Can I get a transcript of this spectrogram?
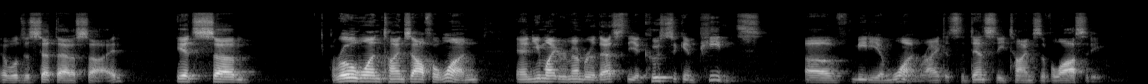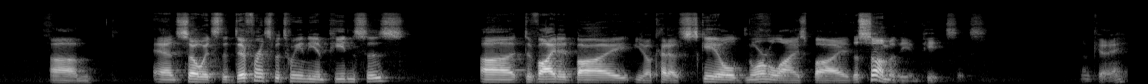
and we'll just set that aside. It's um, rho one times alpha one, and you might remember that's the acoustic impedance of medium one, right? It's the density times the velocity. Um, and so it's the difference between the impedances uh, divided by, you know, kind of scaled, normalized by the sum of the impedances. Okay,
